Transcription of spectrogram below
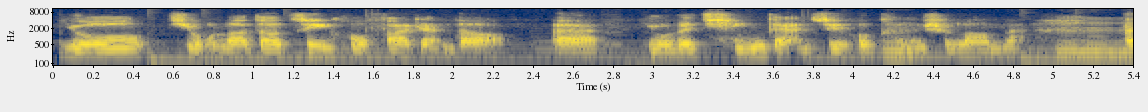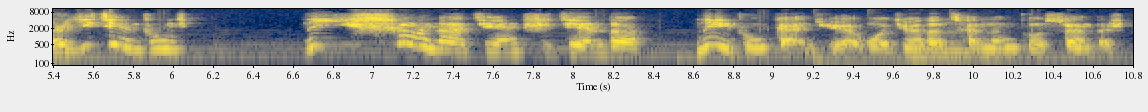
由久了到最后发展到呃有了情感，最后可能是浪漫。嗯嗯，而一见钟情，那一刹那间之间的那种感觉，我觉得才能够算得上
